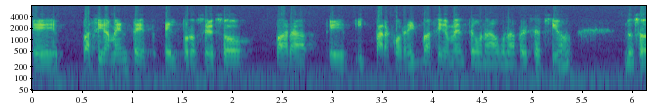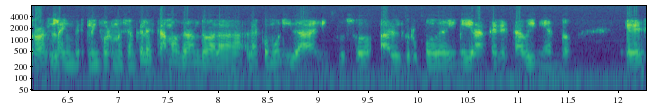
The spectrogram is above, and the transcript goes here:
Eh, básicamente el proceso para eh, y para corregir básicamente una, una percepción, nosotros la, la información que le estamos dando a la, a la, comunidad, incluso al grupo de inmigrantes que está viniendo, es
